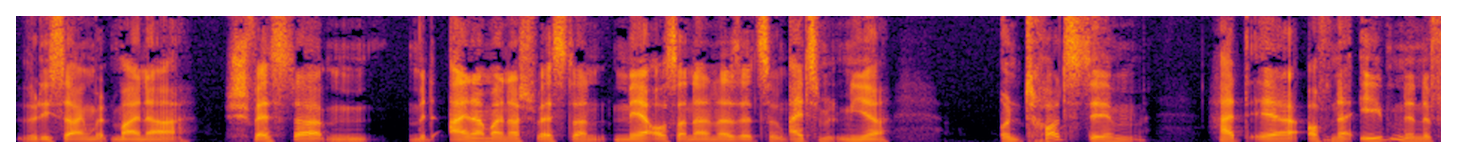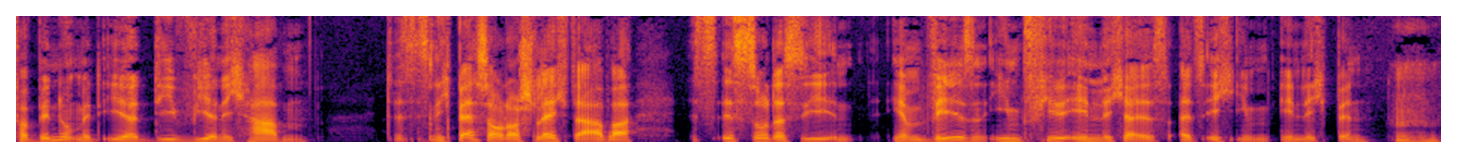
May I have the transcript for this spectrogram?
würde ich sagen, mit meiner Schwester, mit einer meiner Schwestern mehr Auseinandersetzung als mit mir. Und trotzdem hat er auf einer Ebene eine Verbindung mit ihr, die wir nicht haben. Das ist nicht besser oder schlechter, aber es ist so, dass sie ihrem Wesen ihm viel ähnlicher ist, als ich ihm ähnlich bin. Mhm.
